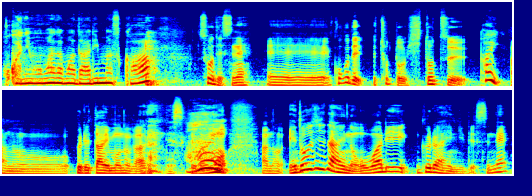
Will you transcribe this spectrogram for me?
他にもまだまだありますか？そうですね。えーここでちょっと一つはい。あのー触れたいものがあるんですけども、はいあの江戸時代の終わりぐらいにですね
